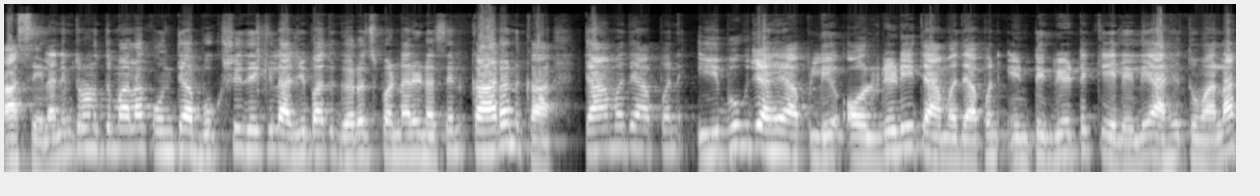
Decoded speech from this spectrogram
असेल आणि मित्रांनो तुम्हाला कोणत्या बुकची देखील अजिबात गरज पडणारी नसेल. कारण का? त्यामध्ये आपण ई बुक जी आहे आपली ऑलरेडी त्यामध्ये आपण इंटिग्रेट केलेली आहे तुम्हाला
